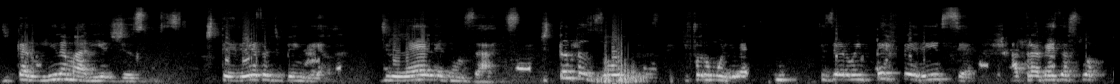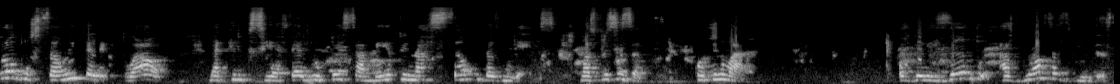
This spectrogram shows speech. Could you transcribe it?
de Carolina Maria de Jesus, de Teresa de Benguela, de Lélia Gonzalez, de tantas outras que foram mulheres que fizeram interferência através da sua produção intelectual naquilo que se refere no pensamento e na ação das mulheres. Nós precisamos continuar organizando as nossas vidas.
